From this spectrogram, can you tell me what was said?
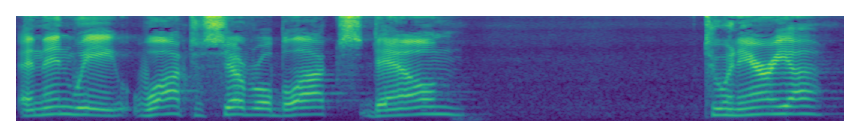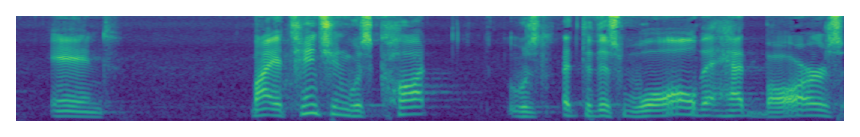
And then we walked several blocks down to an area, and my attention was caught was to this wall that had bars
